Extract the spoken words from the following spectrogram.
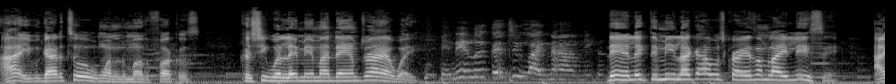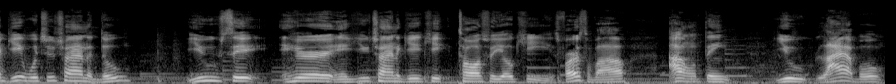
I even got a tour with one of the motherfuckers because she wouldn't let me in my damn driveway. And then looked at you like, nah, nigga. Then looked at me like I was crazy. I'm like, listen, I get what you trying to do. You sit here and you trying to get key- toys for your kids. First of all, I don't think you liable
